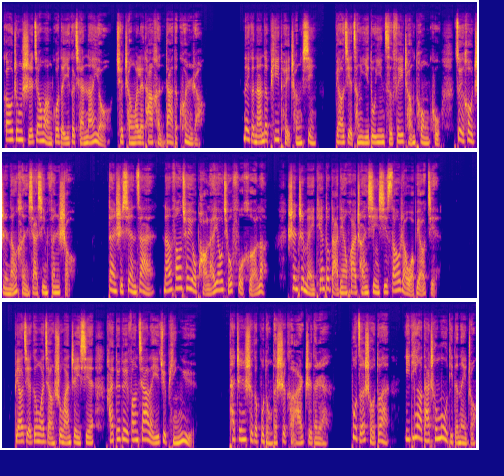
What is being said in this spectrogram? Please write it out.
高中时交往过的一个前男友却成为了她很大的困扰。那个男的劈腿成性，表姐曾一度因此非常痛苦，最后只能狠下心分手。但是现在男方却又跑来要求复合了，甚至每天都打电话传信息骚扰我表姐。表姐跟我讲述完这些，还对对方加了一句评语：“他真是个不懂得适可而止的人，不择手段，一定要达成目的的那种。”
